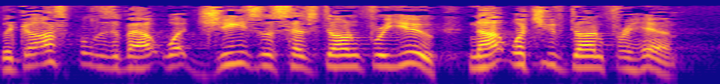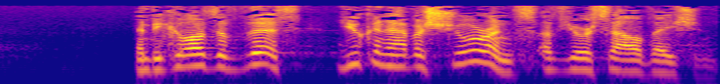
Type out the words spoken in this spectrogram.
The gospel is about what Jesus has done for you, not what you've done for him. And because of this, you can have assurance of your salvation.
